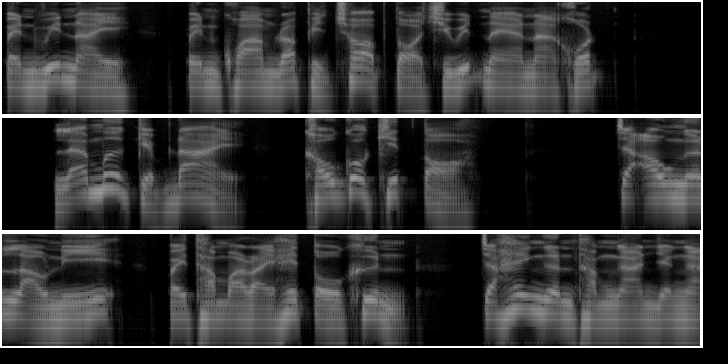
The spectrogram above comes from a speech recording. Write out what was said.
เป็นวินัย เป็นความรับผิดชอบต่อชีวิตในอนาคต และเมื่อเก็บได้ เขาก็คิดต่อ จะเอาเงินเหล่านี้ไปทำอะไรให้โตขึ้น จะให้เงินทำงานยังไง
